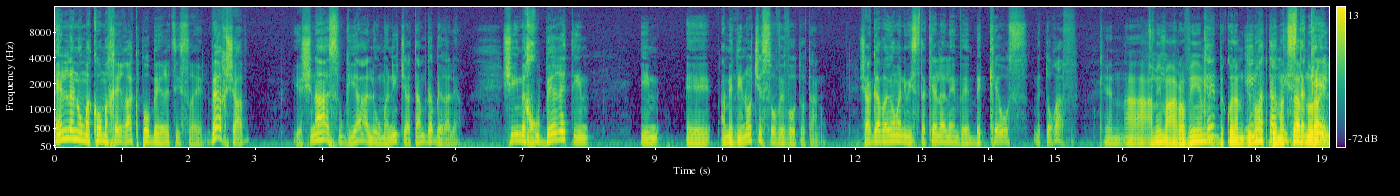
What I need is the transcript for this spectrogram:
אין לנו מקום אחר רק פה בארץ ישראל. ועכשיו, ישנה הסוגיה הלאומנית שאתה מדבר עליה, שהיא מחוברת עם, עם אה, המדינות שסובבות אותנו. שאגב, היום אני מסתכל עליהם והם בכאוס מטורף. כן, העמים הערבים כן, בכל המדינות במצב תסתכל, נוראי.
